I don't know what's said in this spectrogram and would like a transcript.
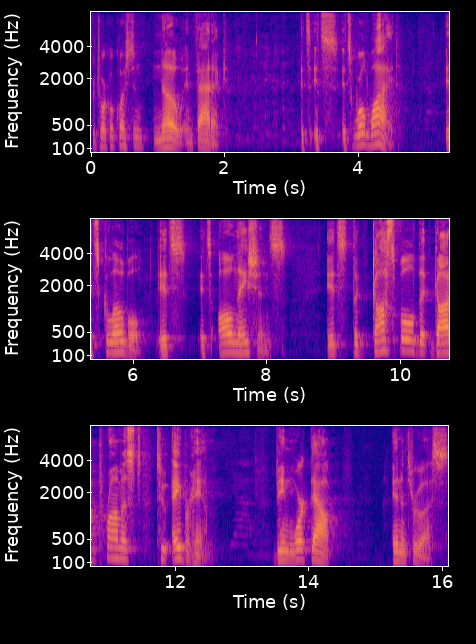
Rhetorical question? No, emphatic. It's, it's, it's worldwide, it's global, it's, it's all nations. It's the gospel that God promised to Abraham being worked out in and through us.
